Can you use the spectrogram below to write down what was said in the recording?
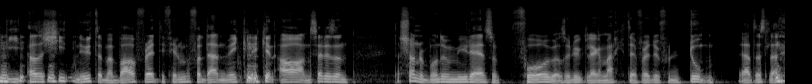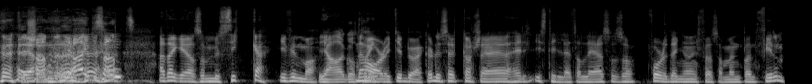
li- altså, skiten ut av meg bare fordi de filmer fra den vinkelen, ikke en annen. Så er det sånn Da skjønner du på en måte hvor mye det er som foregår som du ikke legger merke til fordi du er for dum, rett og slett. Du skjønner det. ja ikke sant? Jeg tenker altså musikk jeg, i filmer. Ja, godt det poeng. har du ikke i bøker. Du sitter kanskje helt i stillhet og leser, og så får du den og den følelsen men på en film.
